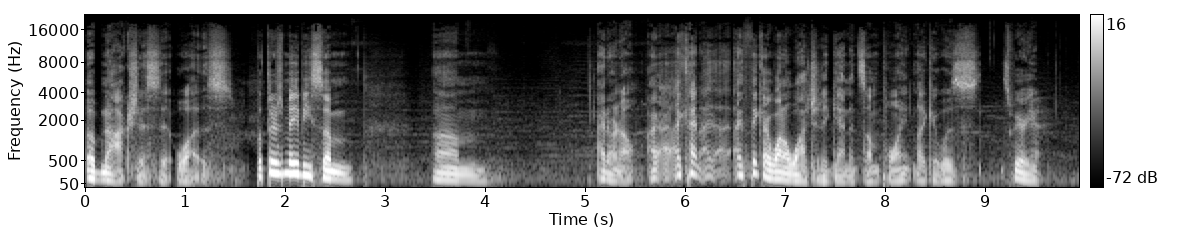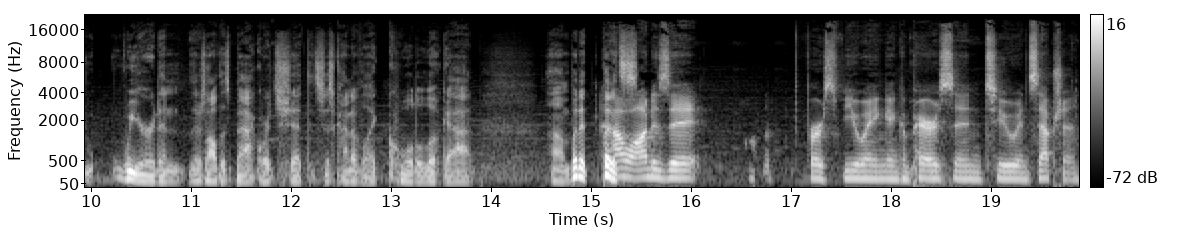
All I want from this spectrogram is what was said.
obnoxious it was. But there's maybe some. Um, I don't know. I I, kind I, I think I want to watch it again at some point. Like it was. It's very weird, and there's all this backwards shit that's just kind of like cool to look at. Um, but it but How odd is it on the first viewing in comparison to Inception?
